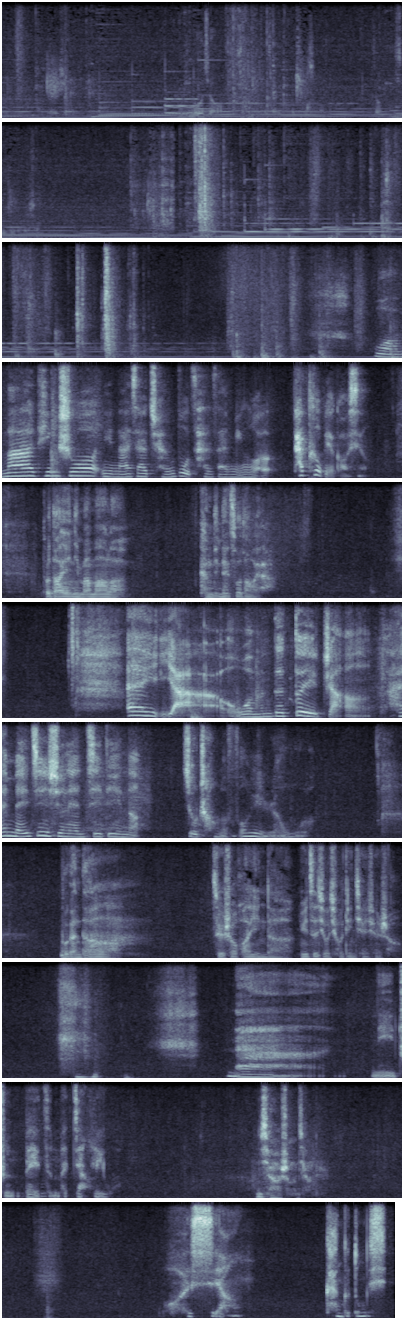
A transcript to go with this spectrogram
我妈听说你拿下全部参赛名额了，她特别高兴。都答应你妈妈了，肯定得做到呀。哎呀，我们的队长还没进训练基地呢，就成了风云人物了。不敢当，最受欢迎的女子九球顶尖选手。那，你准备怎么奖励我？你想要什么奖励？我想看个东西。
